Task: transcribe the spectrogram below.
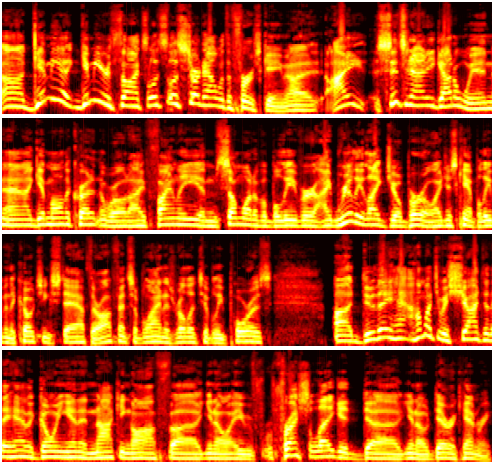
Uh, give me a, give me your thoughts. Let's let's start out with the first game. Uh, I Cincinnati got a win, and I give them all the credit in the world. I finally am somewhat of a believer. I really like Joe Burrow. I just can't believe in the coaching staff. Their offensive line is relatively porous. Uh, do they ha- how much of a shot do they have at going in and knocking off uh, you know a fresh-legged uh, you know Derrick Henry?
